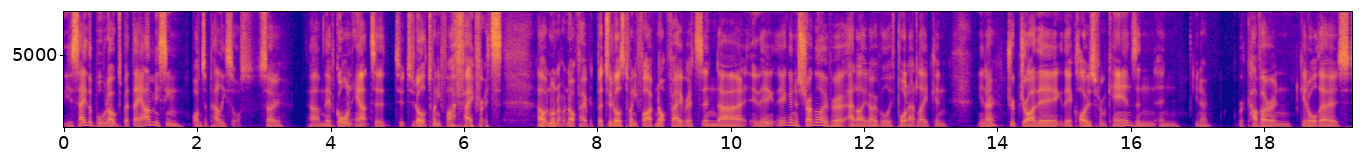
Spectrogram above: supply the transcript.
you say the Bulldogs, but they are missing Bontempelli sauce. So um, they've gone out to, to two dollar twenty five favourites. Oh, not not favourites, but two dollars twenty five, not favourites, and uh, they're they're going to struggle over Adelaide Oval if Port Adelaide can, you know, drip dry their their clothes from cans and and you know recover and get all those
